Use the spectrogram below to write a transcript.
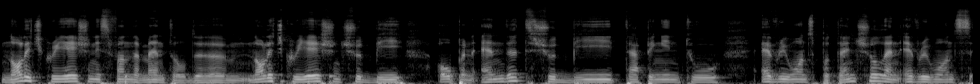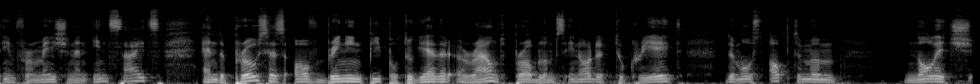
knowledge creation is fundamental. The knowledge creation should be open-ended, should be tapping into everyone's potential and everyone's information and insights and the process of bringing people together around problems in order to create the most optimum knowledge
